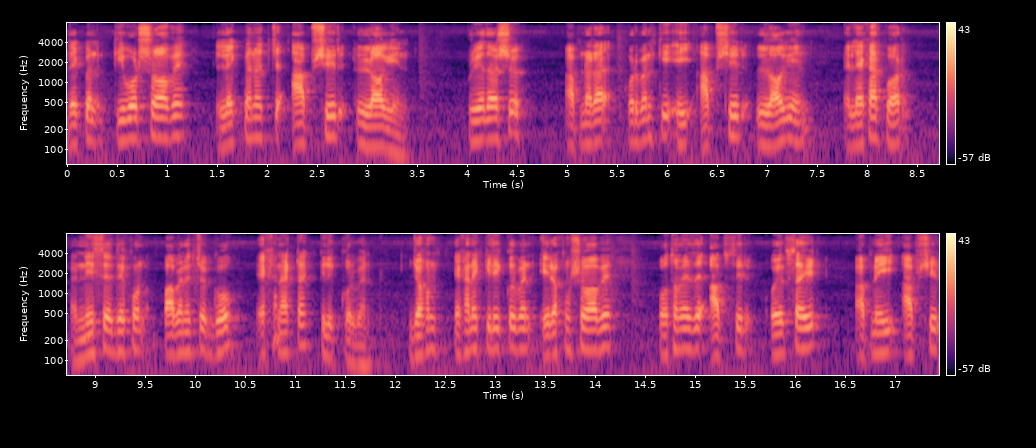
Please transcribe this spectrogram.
দেখবেন কিবোর্ড শো হবে। লিখবেন হচ্ছে আপসির লগ ইন প্রিয় দর্শক, আপনারা করবেন কি? এই আপসির লগ ইন লেখার পর নিচে দেখুন, পাবেন হচ্ছে গো। এখানে একটা ক্লিক করবেন। যখন এখানে ক্লিক করবেন, এরকম শো হবে। প্রথমে যে আপসির ওয়েবসাইট আপনি এই আপসির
